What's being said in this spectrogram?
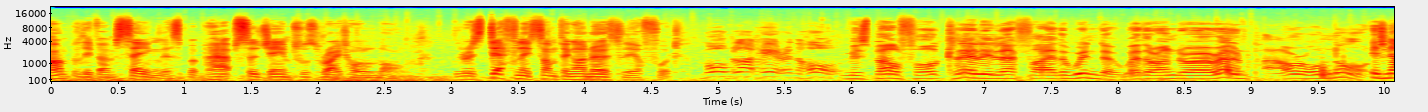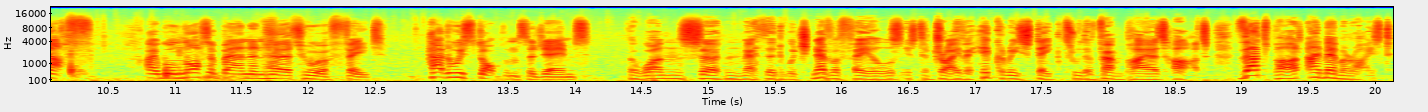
Can't believe I'm saying this, but perhaps Sir James was right all along. There is definitely something unearthly afoot. More blood here in the hall. Miss Balfour clearly left via the window, whether under her own power or not. Enough! I will not abandon her to her fate. How do we stop them, Sir James? The one certain method which never fails is to drive a hickory stake through the vampire's heart. That part I memorized.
